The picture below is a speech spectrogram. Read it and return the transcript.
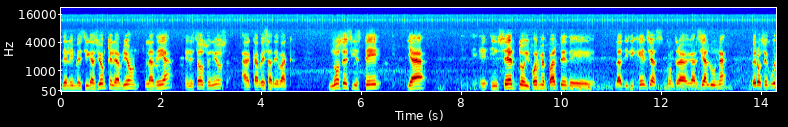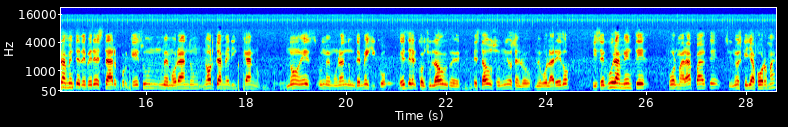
de la investigación que le abrieron la DEA en Estados Unidos a cabeza de vaca. No sé si esté ya eh, inserto y forme parte de las diligencias contra García Luna, pero seguramente deberá estar porque es un memorándum norteamericano, no es un memorándum de México, es del consulado de Estados Unidos en Nuevo Laredo y seguramente formará parte, si no es que ya forma,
